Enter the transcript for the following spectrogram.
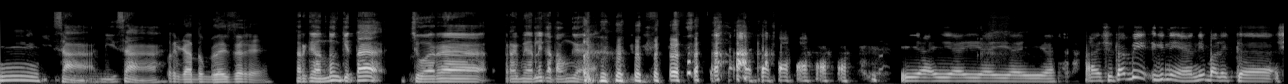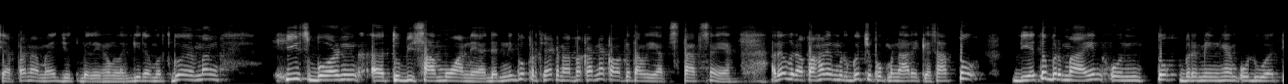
Hmm. bisa bisa Tergantung Glazer ya. tergantung kita juara Premier League atau enggak. Iya iya iya iya iya. Ah, sih tapi gini ya, ini balik ke siapa namanya Jude Bellingham lagi dan menurut gue emang he's born uh, to be someone ya. Dan ini gue percaya kenapa? Karena kalau kita lihat statsnya ya, ada beberapa hal yang menurut gue cukup menarik ya. Satu, dia itu bermain untuk Birmingham U23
